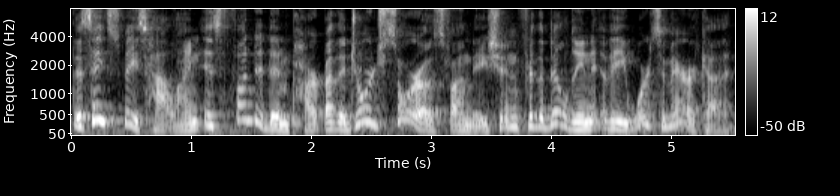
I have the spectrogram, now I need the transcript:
the Safe Space Hotline is funded in part by the George Soros Foundation for the building of a worse America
